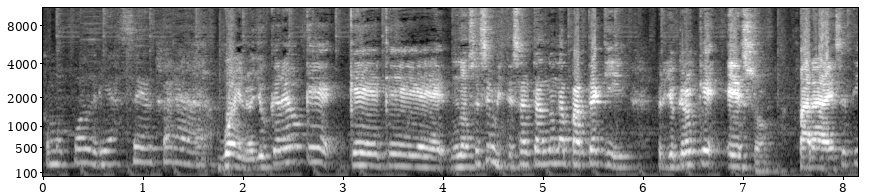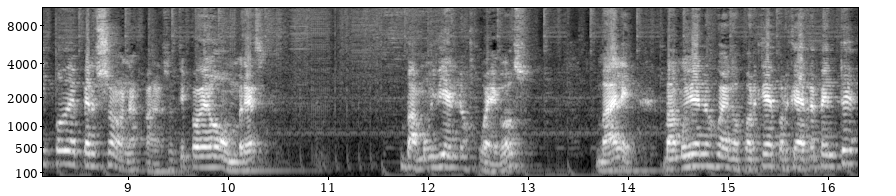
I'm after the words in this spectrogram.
¿Cómo podría ser para...? Bueno, yo creo que, que, que- no sé si me esté saltando una parte aquí, pero yo creo que eso, para ese tipo de personas, para ese tipo de hombres, va muy bien los juegos, ¿vale? Va muy bien los juegos, ¿por qué? Porque de repente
